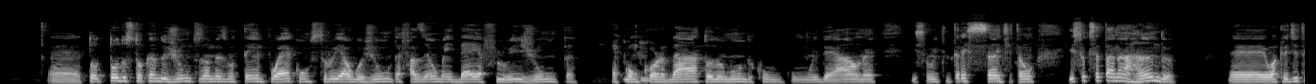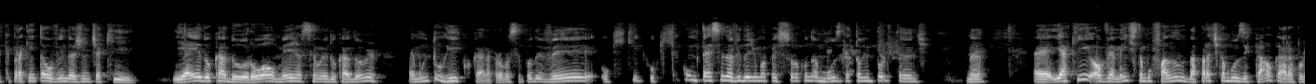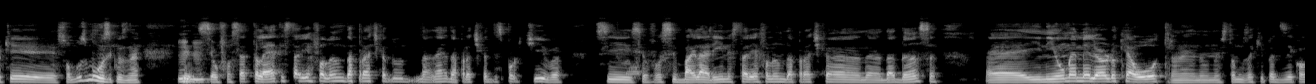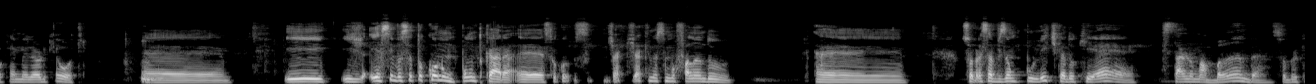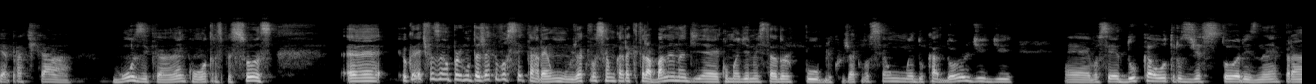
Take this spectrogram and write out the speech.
É, to, todos tocando juntos ao mesmo tempo é construir algo junto, é fazer uma ideia fluir junta é uhum. concordar uhum. todo mundo com, com um ideal, né? Isso é muito interessante. Então, isso que você está narrando, é, eu acredito que para quem está ouvindo a gente aqui e é educador ou almeja ser um educador, é muito rico, cara, para você poder ver o que, o que acontece na vida de uma pessoa quando a música é tão importante, né? É, e aqui, obviamente, estamos falando da prática musical, cara, porque somos músicos, né? Uhum. Se eu fosse atleta, estaria falando da prática do, né, da prática desportiva. Se, se eu fosse bailarino, estaria falando da prática da, da dança. É, e nenhuma é melhor do que a outra, né? Não, não estamos aqui para dizer qual é melhor do que a outra. Uhum. É, e, e, e, assim, você tocou num ponto, cara, é, já, já, que nós estamos falando é, sobre essa visão política do que é estar numa banda, sobre o que é praticar música né, com outras pessoas. É, eu queria te fazer uma pergunta, já que você, cara, é um, já que você é um cara que trabalha na, é, como administrador público, já que você é um educador de, de é, você educa outros gestores, né, para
